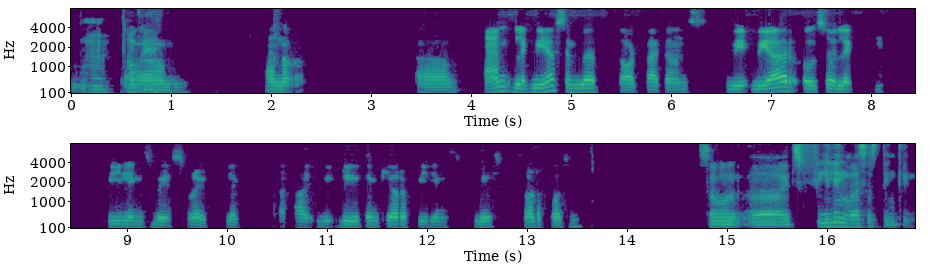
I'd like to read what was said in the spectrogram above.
Mhm. okay Um, and uh, uh, and like we have similar thought patterns. We we are also like feelings based, right? Like, I, I- do you think you're a feelings based sort of person? so uh, it's feeling versus thinking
